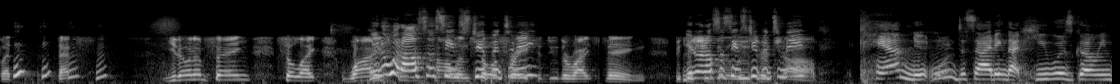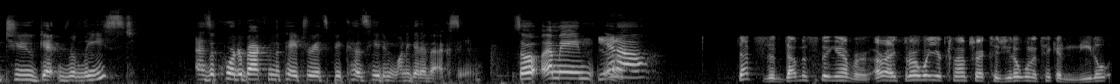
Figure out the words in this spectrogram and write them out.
But that's You know what I'm saying? So like, why? You know what also Colin seems so stupid to me? To do the right thing. You know what also seems stupid to me? Cam Newton What? deciding that he was going to get released as a quarterback from the Patriots because he didn't want to get a vaccine. So, I mean, Yeah. you know, That's the dumbest thing ever. All right, throw away your contract because you don't want to take a needle.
